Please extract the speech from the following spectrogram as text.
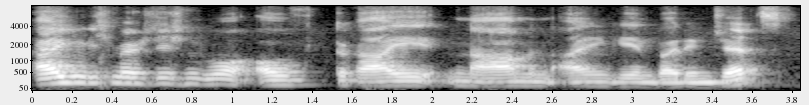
eigentlich möchte ich nur auf drei Namen eingehen bei den Jets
